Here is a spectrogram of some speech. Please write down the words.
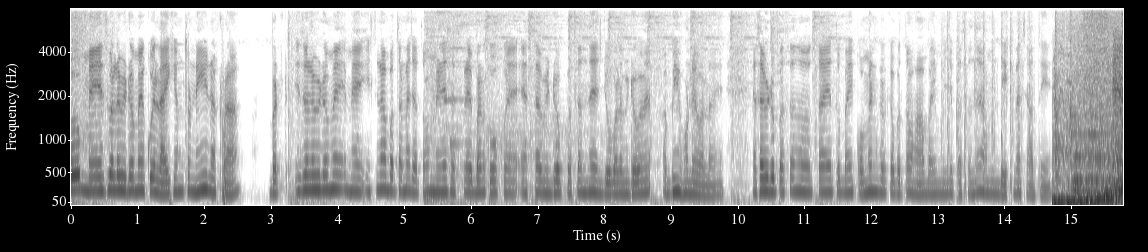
तो मैं इस वाले वीडियो में कोई लाइक एम तो नहीं रख रहा बट इस वाले वीडियो में मैं इतना बताना चाहता हूँ, मेरे सब्सक्राइबर को कोई ऐसा वीडियो पसंद है जो वाला वीडियो में अभी होने वाला है। ऐसा वीडियो पसंद होता है तो भाई कमेंट करके बताओ हाँ भाई मुझे पसंद है, हम देखना चाहते हैं।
